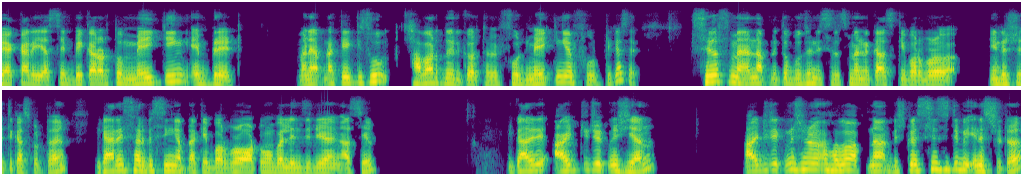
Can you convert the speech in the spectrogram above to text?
বেকারি আছে। বেকার অর্থ মেকিং এ ব্রেড মানে আপনাকে কিছু খাবার তৈরি করতে হবে। ফুড মেকিং এ ফুড ঠিক আছে? সেলসম্যান আপনি তো বুঝেনি সেলসম্যানের কাজ কি বড় বড় ইন্ডাস্ট্রিতে কাজ করতে হয়। গাড়ি সার্ভিসিং আপনাকে বড় বড় অটোমোবাইল ইঞ্জিনিয়ারিং আছে। গাড়ির আইটি টেকনিশিয়ান আইটি টেকনিশিয়ান হলো আপনার, বিশেষ করে সিসিটিভি ইনস্টিটিউটর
